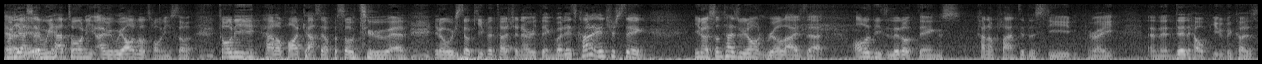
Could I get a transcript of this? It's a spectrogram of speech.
But Yeah, yes, dude. and we had Tony. I mean, we all know Tony. So Tony had a podcast episode too, and you know we still keep in touch and everything. But it's kind of interesting. You know, sometimes we don't realize that all of these little things kind of planted the seed, right? And it did help you because.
